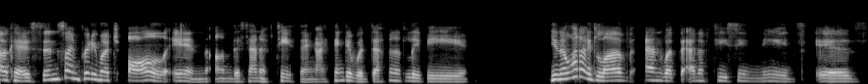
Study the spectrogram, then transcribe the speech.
Okay, since I'm pretty much all in on this NFT thing, I think it would definitely be, you know what I'd love and what the NFT scene needs is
